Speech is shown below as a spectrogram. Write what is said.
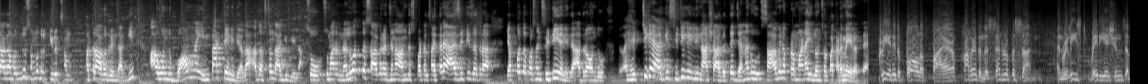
ಜಾಗ ಬಂದು ಸಮುದ್ರ ತೀರಕ್ಕೆ ಸಮ, ಹತ್ರ ಆಗೋದ್ರಿಂದಾಗಿ ಆ ಒಂದು ಬಾಂಬ್ನ ಇಂಪ್ಯಾಕ್ಟ್ ಏನಿದೆಯಲ್ಲ ಅದು ಅಷ್ಟೊಂದು ಆಗಿರಲಿಲ್ಲ. ಸೊ ಸುಮಾರು ನಲವತ್ತು ಸಾವಿರ ಜನ ಆನ್ ದ ಸ್ಪಾಟ್ ಅಲ್ಲಿ ಸಾಯ್ತಾರೆ. ಆಸ್ ಇಟ್ ಈಸ್ ಅದರ ಎಪ್ಪತ್ತು ಪರ್ಸೆಂಟ್ ಸಿಟಿ ಏನಿದೆ, ಅದರ ಒಂದು ಹೆಚ್ಚಿಗೆ ಆಗಿ ಸಿಟಿಗೆ ಇಲ್ಲಿ ನಾಶ ಆಗುತ್ತೆ. ಜನರು ಸಾವಿನ ಪ್ರಮಾಣ ಇಲ್ಲೊಂದು ಸ್ವಲ್ಪ ಕಡಿಮೆ ಇರುತ್ತೆ. And released radiations of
